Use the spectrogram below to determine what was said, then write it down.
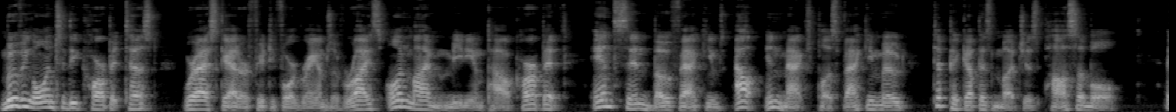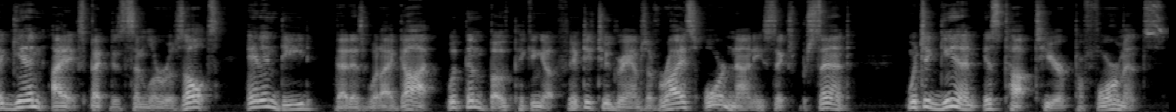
Moving on to the carpet test, where I scatter 54 grams of rice on my medium pile carpet and send both vacuums out in max plus vacuum mode to pick up as much as possible. Again, I expected similar results, and indeed, that is what I got, with them both picking up 52 grams of rice or 96%, which again is top tier performance.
